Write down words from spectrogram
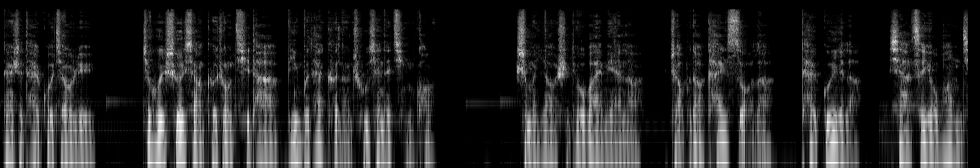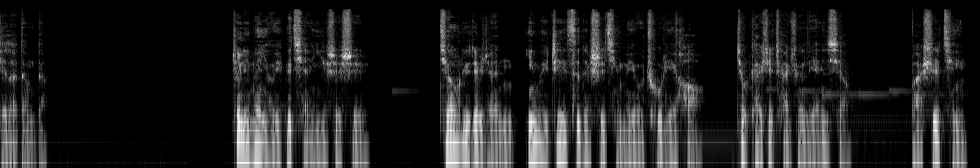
但是太过焦虑，就会设想各种其他并不太可能出现的情况，什么钥匙丢外面了，找不到开锁了，太贵了，下次又忘记了等等。这里面有一个潜意识是，焦虑的人因为这次的事情没有处理好，就开始产生联想，把事情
